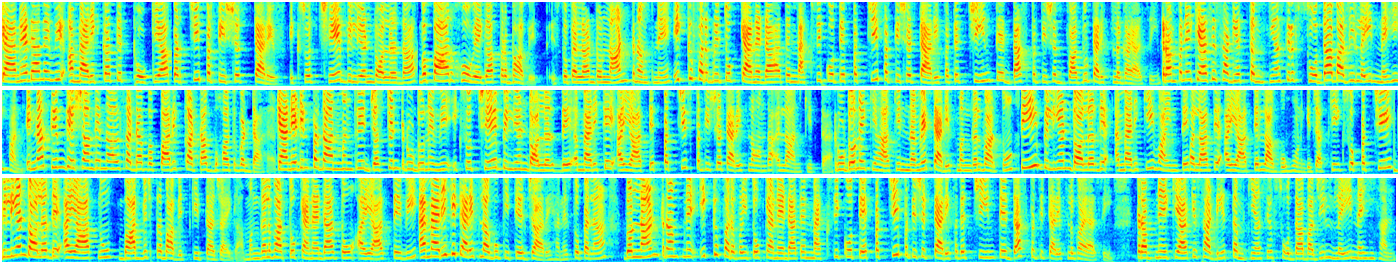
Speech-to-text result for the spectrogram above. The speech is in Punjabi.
ਕੈਨੇਡਾ ਨੇ ਵੀ ਅਮਰੀਕਾ ਤੇ ਠੋਕਿਆ 25% ਟੈਰਿਫ। 106 ਬਿਲੀਅਨ ਡਾਲਰ ਦਾ ਵਪਾਰ ਹੋਵੇਗਾ ਪ੍ਰਭਾਵਿਤ। ਇਸ ਤੋਂ ਪਹਿਲਾਂ ਡੋਨਾਲਡ ਟਰੰਪ ਨੇ 1 ਫਰਵਰੀ ਤੋਂ ਕੈਨੇਡਾ ਅਤੇ ਮੈਕਸੀਕੋ ਤੇ 25% ਟੈਰਿਫ ਅਤੇ ਚੀਨ ਤੇ 10% ਵਾਧੂ ਟੈਰਿਫ ਲਗਾਇਆ ਸੀ। ਟਰੰਪ ਨੇ ਕਿਹਾ ਸੀ, ਸਾਡੀਆਂ ਧਮਕੀਆਂ ਸਿਰਫ ਸੌਦਾਬਾਜ਼ੀ ਲਈ ਨਹੀਂ ਹਨ। ਇਨ੍ਹਾਂ ਤਿੰਨ ਦੇਸ਼ਾਂ ਦੇ ਨਾਲ ਸਾਡਾ ਵਪਾਰਿਕ ਘਾਟਾ ਬਹੁਤ ਵੱਡਾ ਹੈ। ਕੈਨੇਡੀਅਨ ਪ੍ਰਧਾਨ ਮੰਤਰੀ ਜਸਟਿਨ ਟਰੂਡੋ ਨੇ ਵੀ 106 ਬਿਲੀਅਨ ਡਾਲਰ ਦੇ ਅਮਰੀਕੀ ਆਯਾਤ ਤੇ 25% ਟੈਰਿਫ ਲਾਉਣ ਦਾ ਐਲਾਨ ਕੀਤਾ ਹੈ। ਟਰੂਡੋ ਨੇ ਕਿਹਾ ਕਿ ਨਵੇਂ ਟੈਰਿਫ ਮੰਗਲਵਾਰ ਤੋਂ 30 ਬਿਲੀਅਨ ਡਾਲਰ ਦੇ ਅਮਰੀਕੀ ਵਾਈਨ ਤੇ ਫਲਾਂ ਤੇ ਆਯਾਤ ਤੇ ਲਾਗੂ ਹੋਣਗੇ, ਜਦਕਿ 125 ਬਿਲੀਅਨ ਡਾਲਰ ਦੇ ਆਯਾਤ ਨੂੰ ਬਾਅਦ ਵਿੱਚ ਪ੍ਰਭਾਵਿਤ ਕੀਤਾ ਜਾਏਗਾ। ਮੰਗਲਵਾਰ ਤੋਂ ਕੈਨੇਡਾ ਤੋਂ ਆਯਾਤ ਤੇ ਵੀ ਅਮਰੀਕੀ ਟੈਰਿਫ ਲਾਗੂ ਕੀਤੇ ਜਾ ਰਹੇ ਹਨ। ਇਸ ਤੋਂ ਪਹਿਲਾਂ ਡੋਨਾਲਡ ਟਰੰਪ ਨੇ 1 ਫਰਵਰੀ ਤੋਂ ਕੈਨੇਡਾ ਤੇ ਮੈਕਸੀਕੋ ਤੇ 25% ਟੈਰਿਫ ਅਤੇ ਚੀਨ ਤੇ 10% ਟੈਰਿਫ ਲਗਾਇਆ ਸੀ। ਟਰੰਪ ਨੇ ਕਿਹਾ ਕਿ ਸਾਡੀ ਧਮਕੀਆਂ ਸਿਰਫ ਸੌਦਾਬਾਜ਼ੀ ਲਈ ਨਹੀਂ ਹਨ।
